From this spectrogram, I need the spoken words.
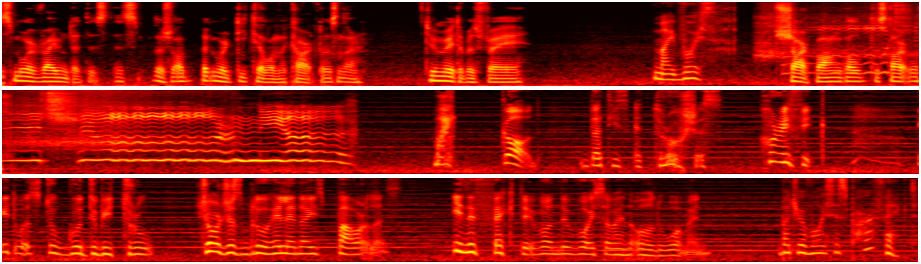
It's more rounded. It's, it's there's a bit more detail on the cart, doesn't there? Tomb Raider was very My voice. sharp angled to start with. My god, that is atrocious. Horrific. It was too good to be true. George's Blue Helena is powerless, ineffective on the voice of an old woman. But your voice is perfect.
